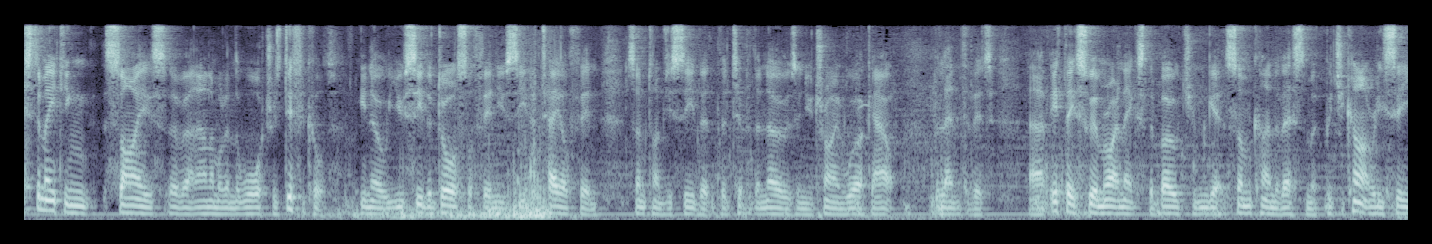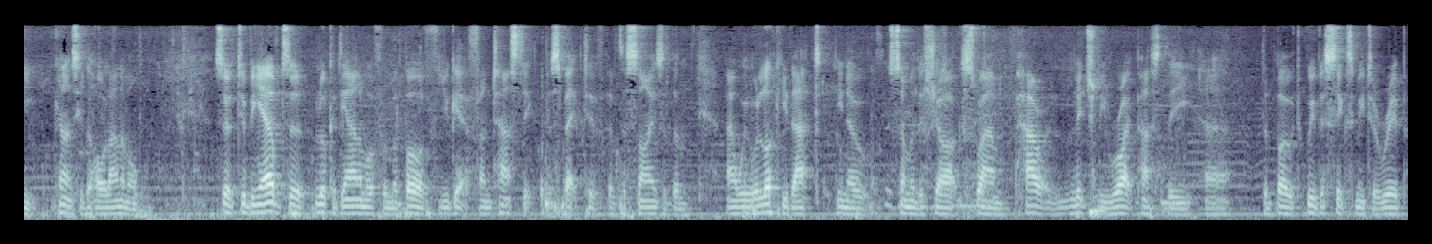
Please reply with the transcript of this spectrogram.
Estimating size of an animal in the water is difficult. You know, you see the dorsal fin, you see the tail fin, sometimes you see the, the tip of the nose, and you try and work out the length of it. Uh, if they swim right next to the boat, you can get some kind of estimate, but you can't really see, you can't see the whole animal. So to be able to look at the animal from above, you get a fantastic perspective of the size of them. And we were lucky that you know some of the sharks swam literally right past the uh, the boat with a six meter rib.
